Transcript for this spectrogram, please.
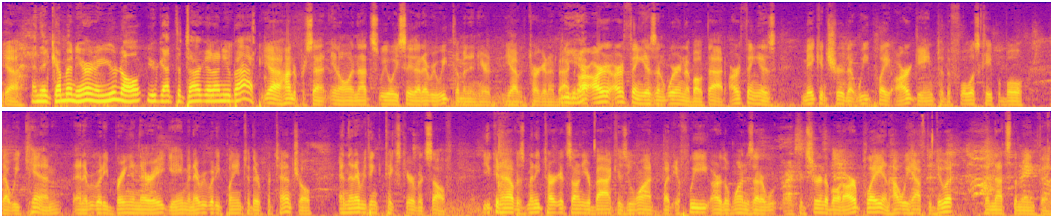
Yeah, and they come in here, and you know, you got the target on your back. yeah, hundred percent. You know, and that's we always say that every week coming in here, you have the target on back. Yeah. Our, our our thing isn't worrying about that. Our thing is making sure that we play our game to the fullest capable that we can, and everybody bringing their A game, and everybody playing to their potential, and then everything takes care of itself. You can have as many targets on your back as you want, but if we are the ones that are, are concerned about our play and how we have to do it, then that's the main thing.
